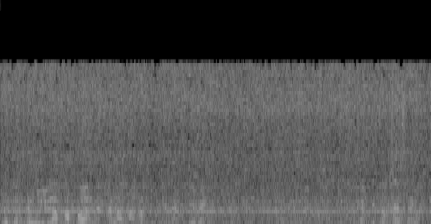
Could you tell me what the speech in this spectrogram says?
Es de seguridad para poder meter las manos sin que se active. ¿Le quitas este?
